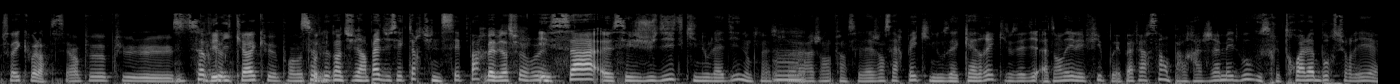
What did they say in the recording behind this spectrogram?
c'est vrai que voilà, c'est un peu plus Sauf que- délicat que, pour un autre Sauf que quand tu viens pas du secteur, tu ne sais pas. Bah bien sûr, oui. Et ça, euh, c'est Judith qui nous l'a dit, donc notre Mm. agent, enfin c'est l'agence RP qui nous a cadré, qui nous a dit attendez les filles, vous pouvez pas faire ça, on parlera jamais de vous, vous serez trop à la bourre sur les euh,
